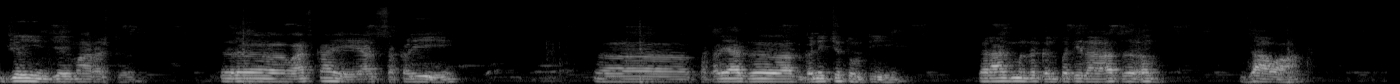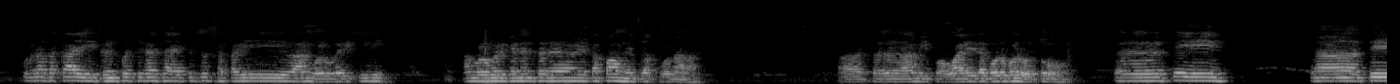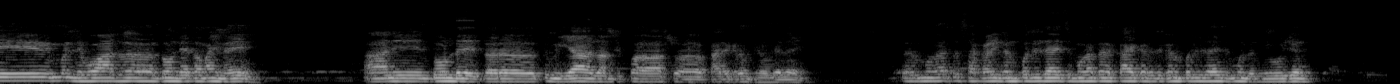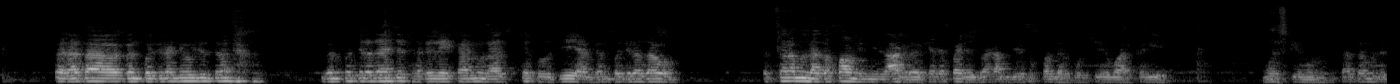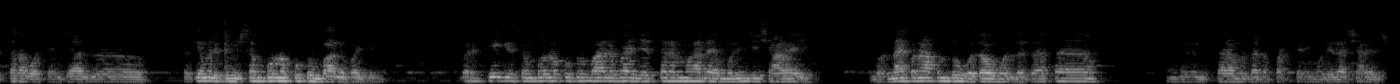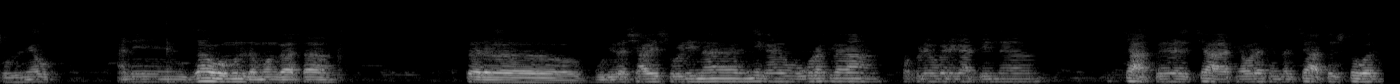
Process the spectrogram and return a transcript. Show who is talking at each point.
Speaker 1: जय हिंद जय महाराष्ट्र. तर आज काय आहे? आज सकाळी सकाळी आज आज गणेश चतुर्थी तर आज म्हणलं गणपतीला आज जावा. पण आता काय गणपतीला जायचं तर सकाळी आंघोळ वगैरे केली. आंघोळ वगैरे केल्यानंतर एका पाहुण्याचा फोन आला. तर आम्ही प- वारीला बरोबर होतो. तर ते ते म्हणले भाऊ आज दोंड्याचा महिना आहे. आणि दोंड आहे तर तुम्ही या आज आमचे कार्यक्रम ठेवलेला आहे. तर मग आता सकाळी गणपती जायचं मग आता काय करायचं? गणपती जायचं म्हणलं नियोजन. तर आता गणपतीला नियोजन तर आता गणपतीला जायचं ठरलेलं आहे. काय म्हणलं आज चतुर्थी आज गणपतीला जावं. तर चला म्हणलं आता पाहुण्यांनी आग्रह केला पाहिजे आमचे पंढरपूरचे वारकरी आहेत मस्के म्हणून. तर आता म्हणलं चला बुवा त्यांचे आज तर ते म्हणले तुम्ही संपूर्ण कुटुंब आलं पाहिजे. बरं ठीक आहे संपूर्ण कुटुंब आलं पाहिजे तर मग आता मुलींची शाळा आहे. बरं नाही पण आपण दोघं जाऊ म्हणलं तर आता चला म्हणलं आता पटकन मुलीला शाळेत सोडून यावं. आणि जावं म्हणलं मग आता तर मुलीला शाळेत सोडली ना निघा उरकला कपडे वगैरे घातले ना चहा पे चहा ठेवला ना चहा पेस्तोवर.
